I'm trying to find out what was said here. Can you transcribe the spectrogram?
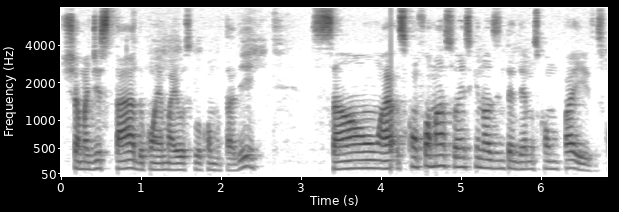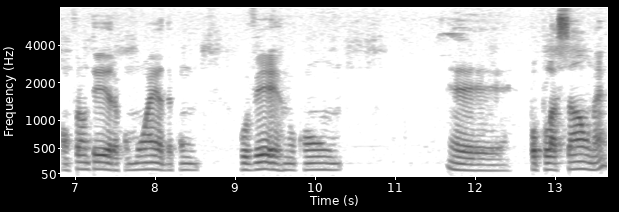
chama de Estado com E maiúsculo como está ali, são as conformações que nós entendemos como países, com fronteira, com moeda, com governo, com é, população, né?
